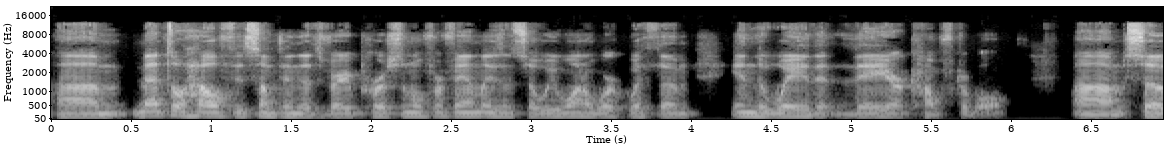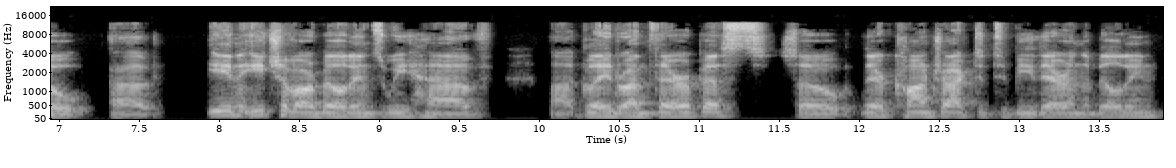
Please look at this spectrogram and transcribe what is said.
um, mental health is something that's very personal for families. And so we want to work with them in the way that they are comfortable. So uh, in each of our buildings, we have uh, Glade Run therapists. So they're contracted to be there in the building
